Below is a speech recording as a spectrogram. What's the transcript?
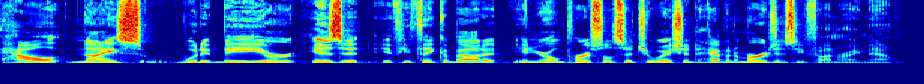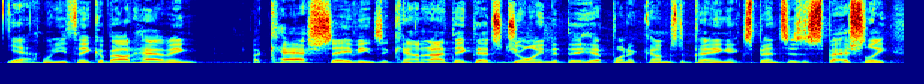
how nice would it be, or is it, if you think about it in your own personal situation, to have an emergency fund right now? Yeah. When you think about having a cash savings account, and I think that's joined at the hip when it comes to paying expenses, especially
